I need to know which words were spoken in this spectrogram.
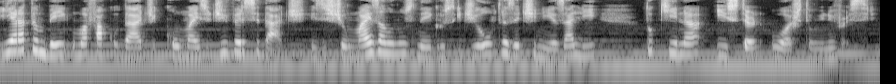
e era também uma faculdade com mais diversidade. Existiam mais alunos negros e de outras etnias ali do que na Eastern Washington University.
